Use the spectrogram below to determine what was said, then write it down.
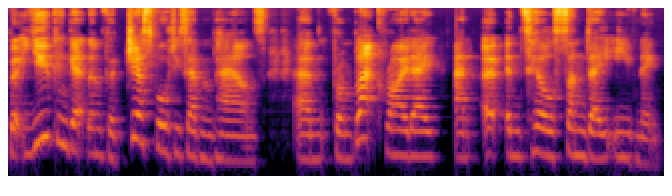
but you can get them for just £47 um, from Black Friday and uh, until Sunday evening.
